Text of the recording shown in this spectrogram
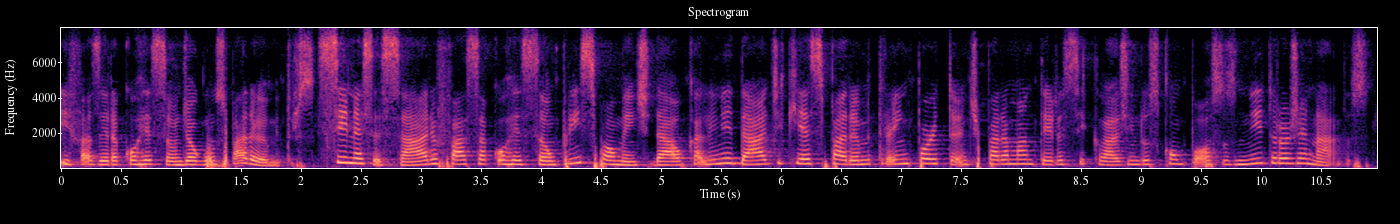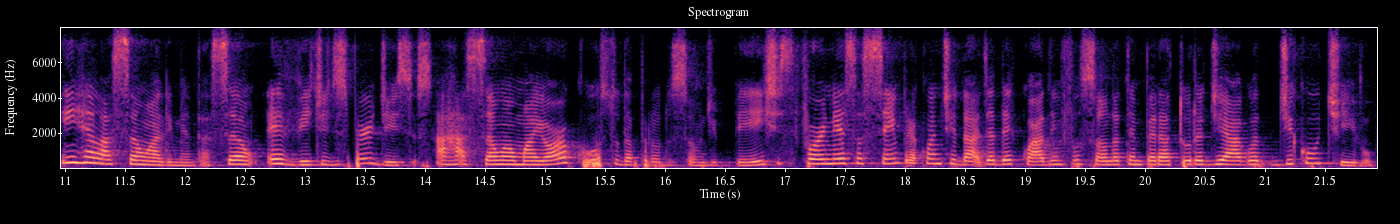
e fazer a correção de alguns parâmetros. Se necessário, faça a correção principalmente da alcalinidade, que esse parâmetro é importante para manter a ciclagem dos compostos nitrogenados. Em relação à alimentação, evite desperdícios. A ração é o maior custo da produção de peixes. Forneça sempre a quantidade adequada em função da temperatura de água de cultivo.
